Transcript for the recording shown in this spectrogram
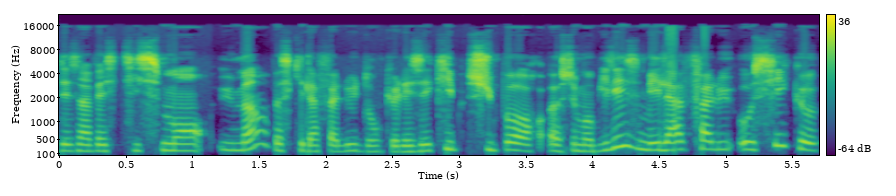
des investissements humains parce qu'il a fallu donc que les équipes support se mobilisent, mais il a fallu aussi que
